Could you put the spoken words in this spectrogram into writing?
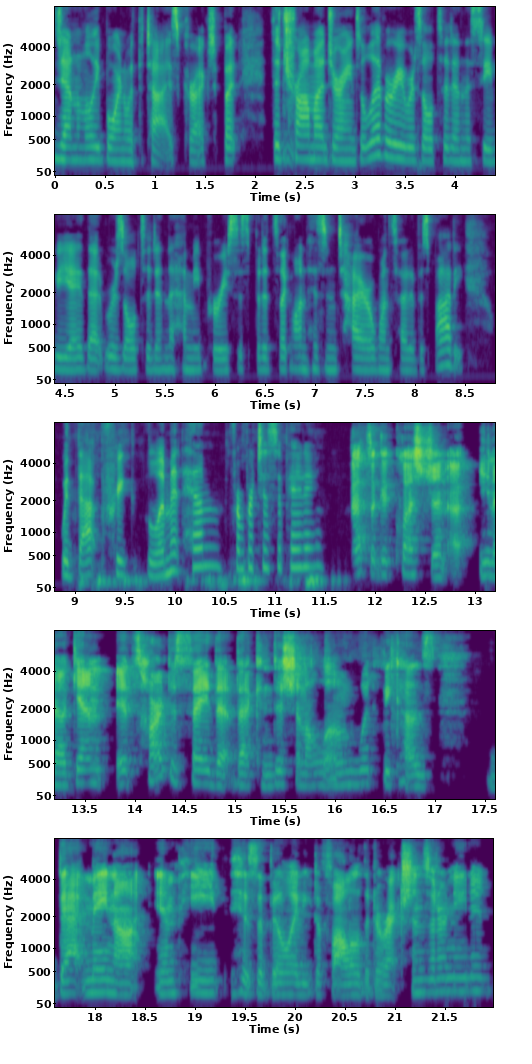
generally born with the ties, correct? But the mm. trauma during delivery resulted in the CVA that resulted in the hemiparesis, but it's like on his entire one side of his body. Would that pre limit him from participating? That's a good question. Uh, you know, again, it's hard to say that that condition alone would because that may not impede his ability to follow the directions that are needed.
